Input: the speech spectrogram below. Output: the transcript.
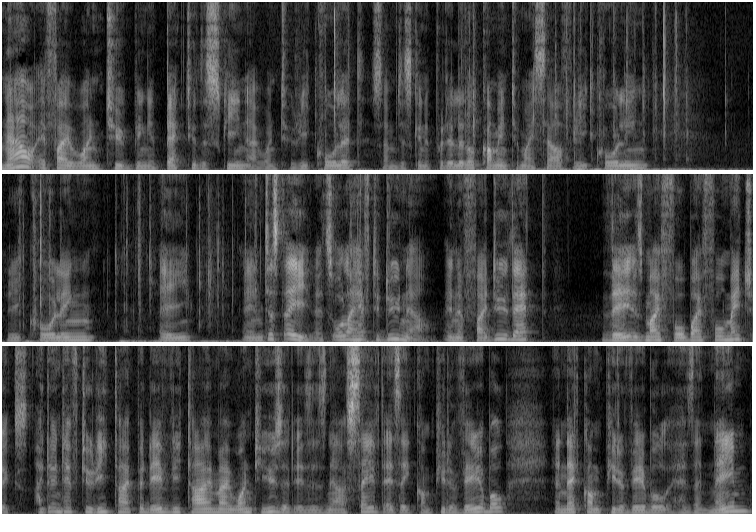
Now, if I want to bring it back to the screen, I want to recall it. So I'm just going to put a little comment to myself, recalling, recalling a and just A, that's all I have to do now. And if I do that, there is my 4x4 matrix. I don't have to retype it every time I want to use it. It is now saved as a computer variable and that computer variable has a name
